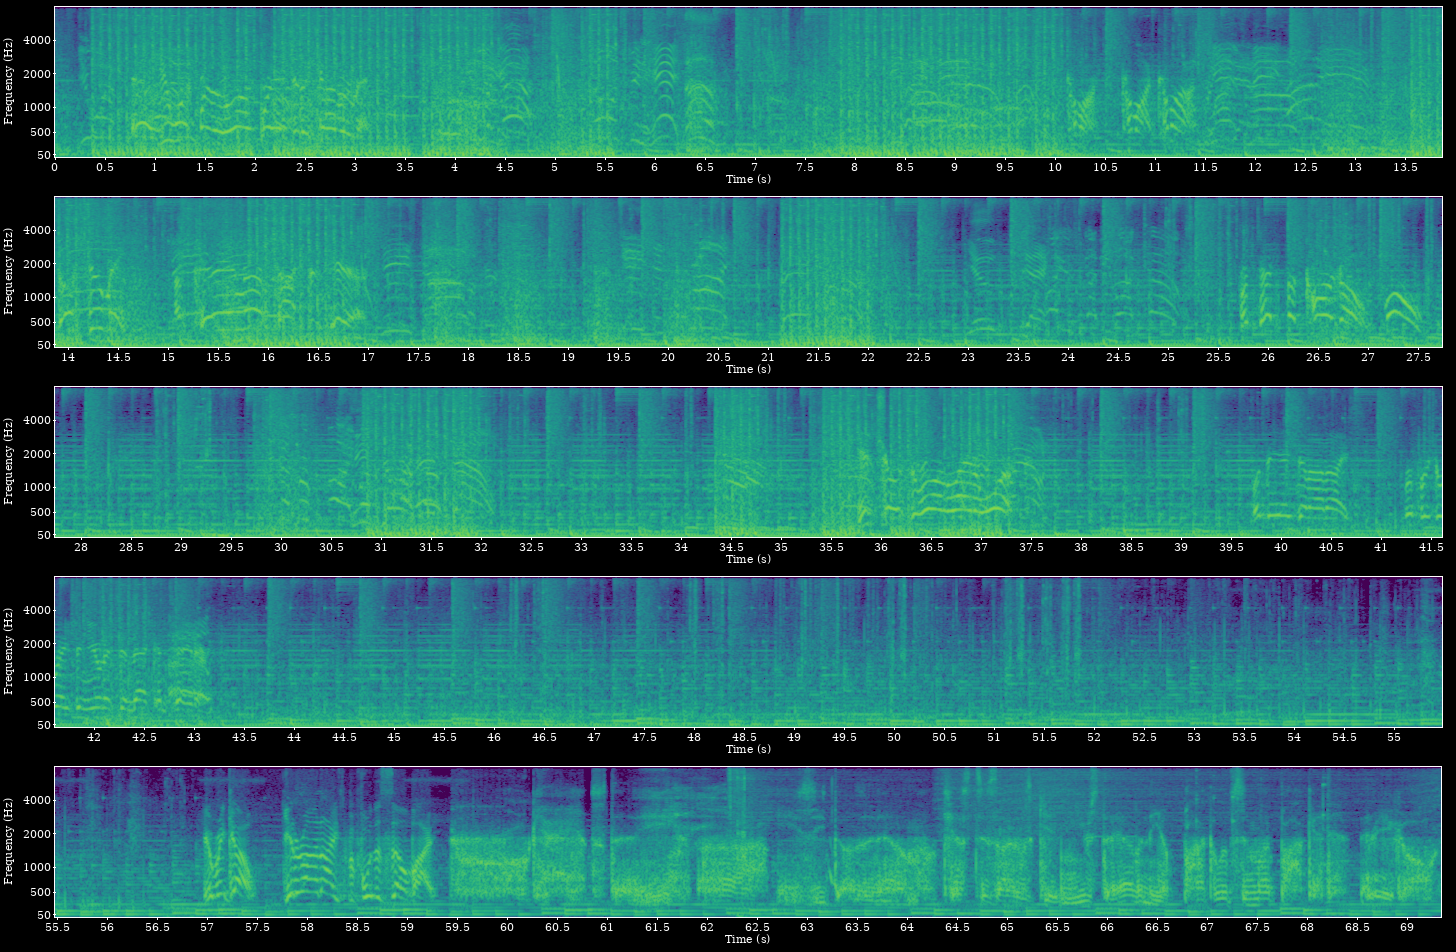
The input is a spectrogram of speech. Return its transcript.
Here we go. Get her on ice before the sell-by. Okay, steady. Ah, easy does it, Em. Just as I was getting used to having the apocalypse in my pocket. There you go.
